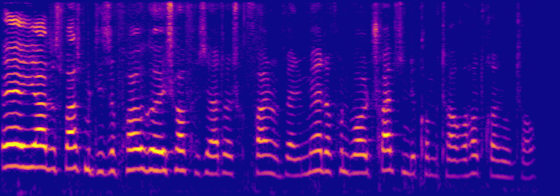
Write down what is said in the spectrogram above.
Äh, ja, das war's mit dieser Folge. Ich hoffe, sie hat euch gefallen und wenn ihr mehr davon wollt, schreibt es in die Kommentare. Haut rein und ciao.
